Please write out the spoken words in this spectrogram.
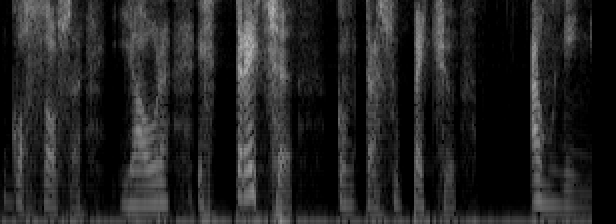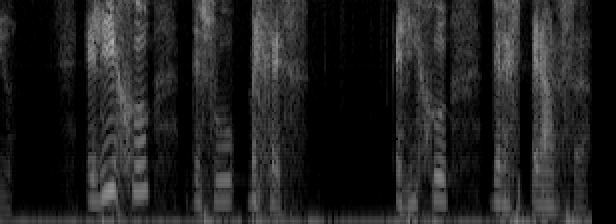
gozosa? Y ahora estrecha contra su pecho a un niño, el hijo de su vejez, el hijo de la esperanza.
